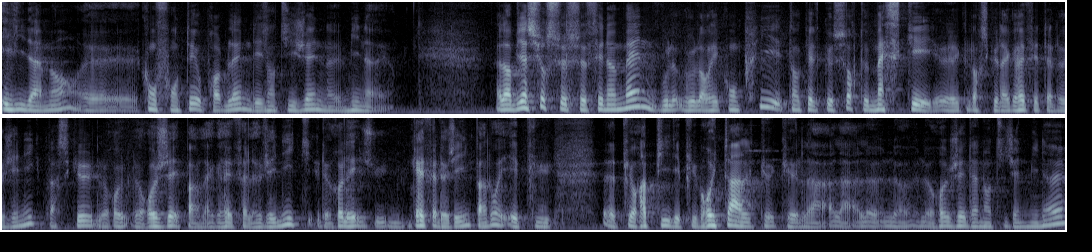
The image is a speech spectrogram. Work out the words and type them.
évidemment euh, confronté au problème des antigènes mineurs. Alors bien sûr, ce, phénomène, vous, l'aurez compris, est en quelque sorte masqué euh, lorsque la greffe est allogénique, parce que le, rejet par la greffe allogénique, greffe allogénique pardon, est plus, plus rapide et plus brutal que, le, rejet d'un antigène mineur.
